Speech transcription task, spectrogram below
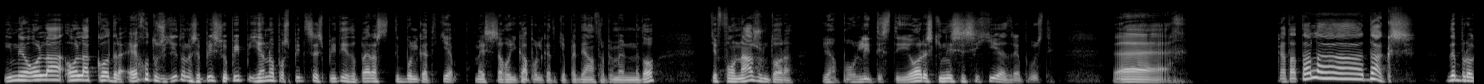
Είναι όλα, όλα κόντρα. Έχω τους γείτονες επίσης, οι οποίοι πηγαίνουν από σπίτι σε σπίτι εδώ πέρα στην πολυκατοικία. Μέσα εισαγωγικά πολυκατοικία, πέντε άνθρωποι μένουν εδώ. Και φωνάζουν τώρα. Οι απολύτιστοι, ώρες κοινή ησυχίας, ρε πούστη. Εχ. Κατά τα άλλα, εντάξει. Δεν προ...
